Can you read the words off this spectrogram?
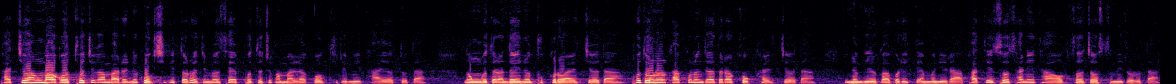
밭이 황마하고 토지가 마르니 곡식이 떨어지며 새 포도주가 말랐고 기름이 다하였도다. 농부들아 너희는 부끄러워할지어다. 포도원을 가꾸는 자들아 곡할지어다. 이는 밀가부리 때문이라 밭의 소산이 다 없어졌음이로다.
